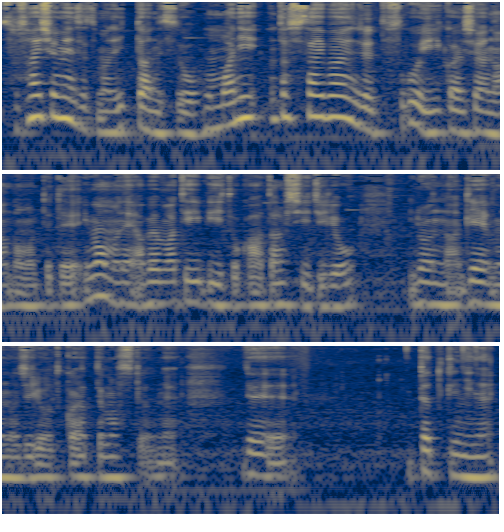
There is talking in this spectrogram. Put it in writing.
そう最終面接まで行ったんですよ。ほんまに。私サイバーエージェントすごいいい会社やなと思ってて。今もね ABEMATV とか新しい事業いろんなゲームの事業とかやってますけどね。で行った時にね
